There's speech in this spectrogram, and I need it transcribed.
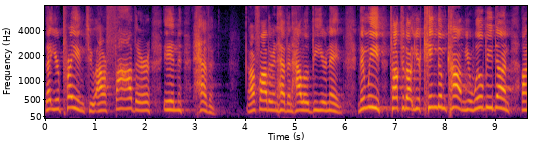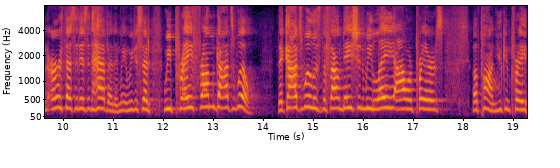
that you're praying to. Our Father in heaven. Our Father in heaven, hallowed be your name. then we talked about your kingdom come, your will be done on earth as it is in heaven. And we, and we just said, we pray from God's will. That God's will is the foundation we lay our prayers upon. You can pray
